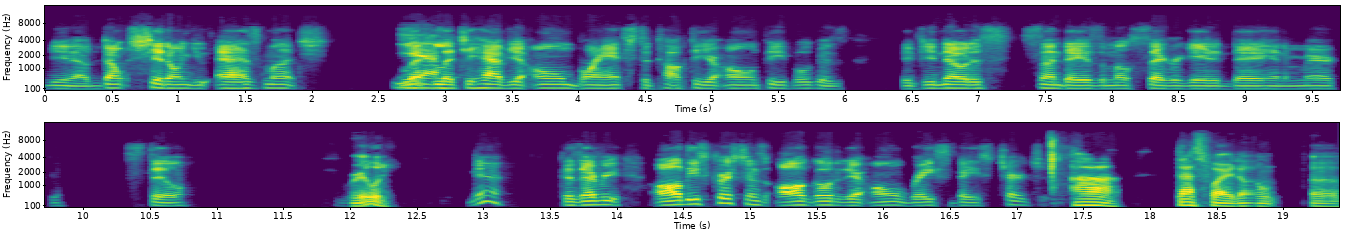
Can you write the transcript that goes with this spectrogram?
you know, don't shit on you as much. Yeah. Let let you have your own branch to talk to your own people. Because if you notice, Sunday is the most segregated day in America. Still, Really? yeah. Because every all these Christians all go to their own race based churches. Ah, that's why I don't. Uh,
